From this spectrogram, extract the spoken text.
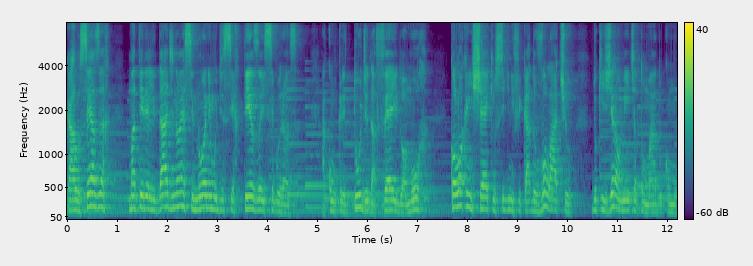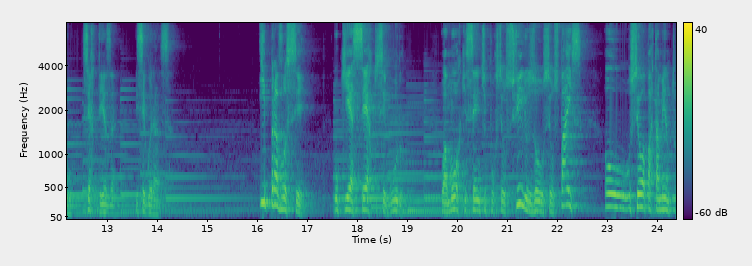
Carlos César, materialidade não é sinônimo de certeza e segurança. A concretude da fé e do amor coloca em xeque o significado volátil do que geralmente é tomado como certeza e segurança. E para você? o que é certo e seguro? O amor que sente por seus filhos ou seus pais? Ou o seu apartamento?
